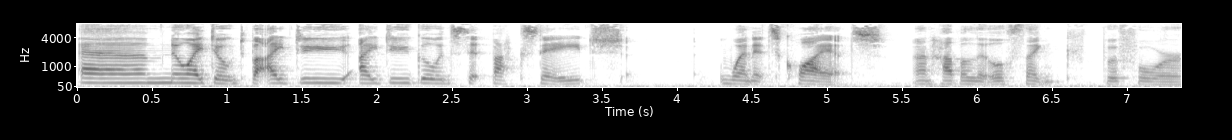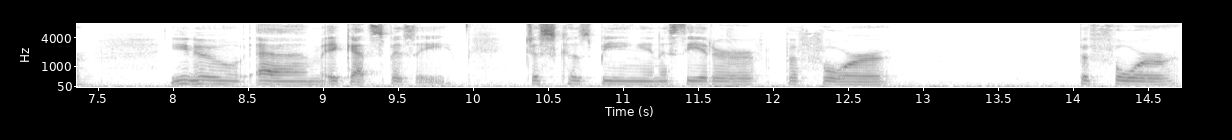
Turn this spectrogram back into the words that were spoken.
Um, no, I don't. But I do. I do go and sit backstage when it's quiet and have a little think before, you know, um, it gets busy. Just because being in a theatre before before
